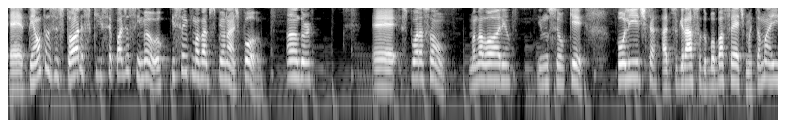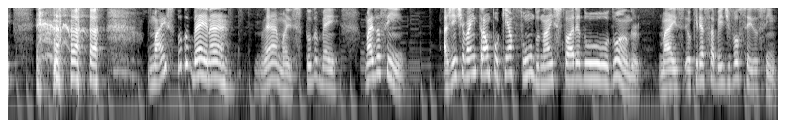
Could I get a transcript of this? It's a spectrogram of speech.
É, tem outras histórias que você pode assim, meu, isso aí pra uma vibe espionagem. Pô, Andor. É, exploração, Mandalorian e não sei o que. Política, a desgraça do Boba Fett, mas tamo aí. mas tudo bem, né? né? Mas tudo bem. Mas assim, a gente vai entrar um pouquinho a fundo na história do, do Andor. Mas eu queria saber de vocês, assim.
